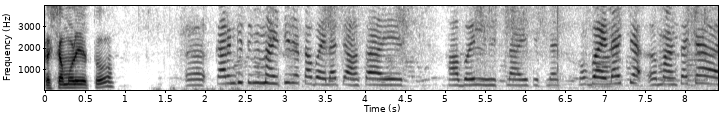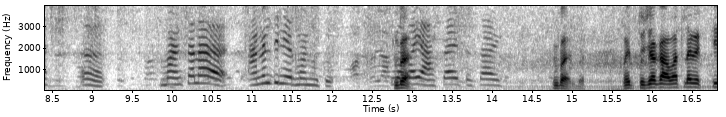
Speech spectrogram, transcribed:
कशामुळे येतो? अं, कारण की तुम्ही माहिती देता बैलाच्या असा आहेत हा बैल इथला आहे तिथला मग बैलाच्या माणसाच्या माणसाला आनंद निर्माण होतो. बर. असा आहे तसा आहे. बरं बरं. म्हणजे तुझ्या गावातला व्यक्ती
